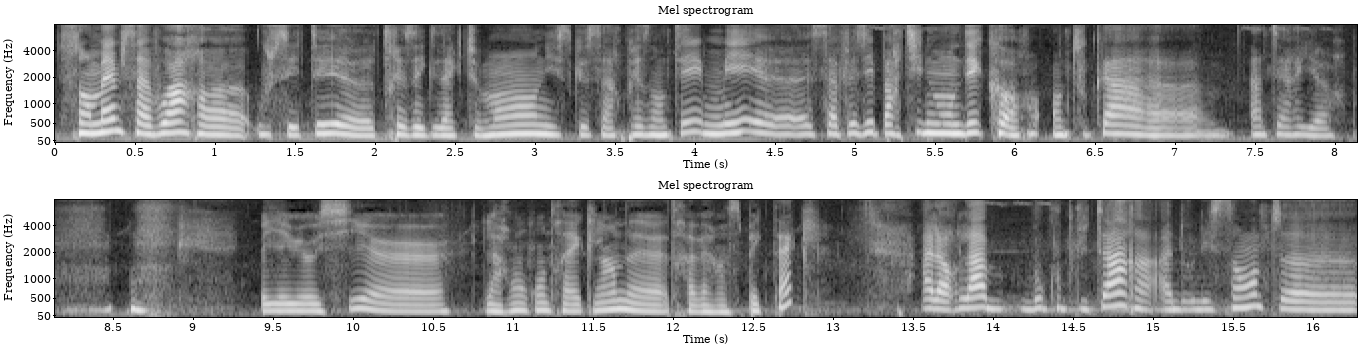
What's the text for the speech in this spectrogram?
sans même savoir où c'était très exactement, ni ce que ça représentait, mais euh, ça faisait partie de mon décor, en tout cas euh, intérieur. Il y a eu aussi euh, la rencontre avec l'Inde à travers un spectacle. Alors là, beaucoup plus tard, adolescente, euh,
